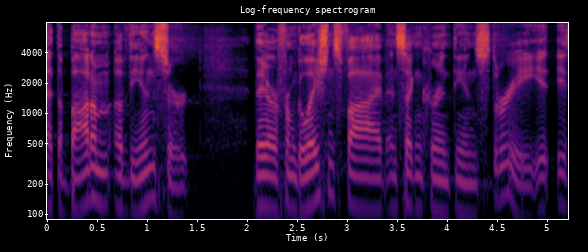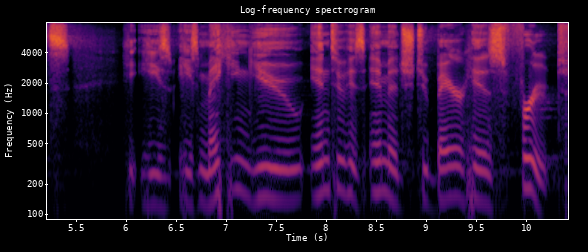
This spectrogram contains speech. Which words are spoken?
at the bottom of the insert, they are from Galatians 5 and 2 Corinthians 3. It, it's, he, he's, he's making you into his image to bear his fruit.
